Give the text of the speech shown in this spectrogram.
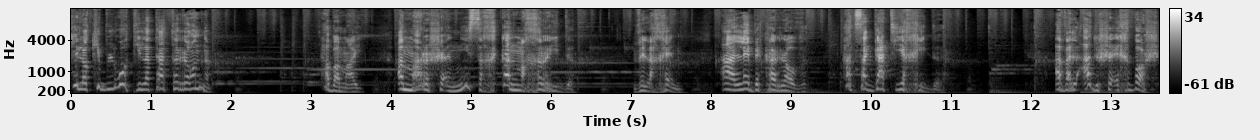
כי לא קיבלו אותי לתיאטרון. הבמאי אמר שאני שחקן מחריד, ולכן אעלה בקרוב הצגת יחיד. אבל עד שאכבוש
